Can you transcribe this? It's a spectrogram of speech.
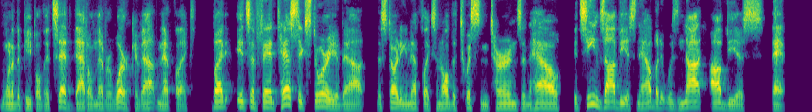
one of the people that said that'll never work about Netflix. But it's a fantastic story about the starting of Netflix and all the twists and turns and how it seems obvious now, but it was not obvious then.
